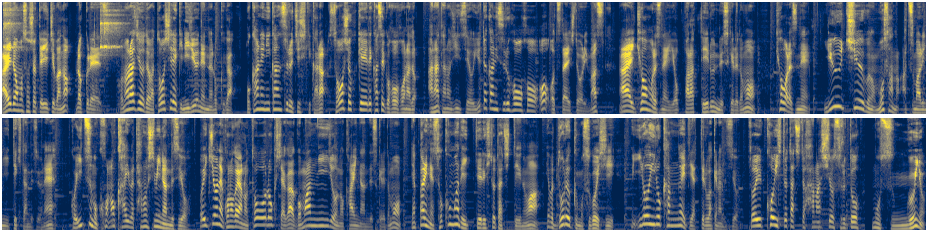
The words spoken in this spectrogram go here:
はいどうも草食系 YouTuber のロックです。このラジオでは投資歴20年のロックがお金に関する知識から装飾系で稼ぐ方法などあなたの人生を豊かにする方法をお伝えしております。はい今日もですね酔っ払っているんですけれども今日はですね YouTube の猛者の集まりに行ってきたんですよね。これいつもこの回は楽しみなんですよ。これ一応ね、この回あの登録者が5万人以上の回なんですけれども、やっぱりね、そこまで行ってる人たちっていうのは、やっぱ努力もすごいし、いろいろ考えてやってるわけなんですよ。そういう濃い人たちと話をすると、もうすんごいの。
